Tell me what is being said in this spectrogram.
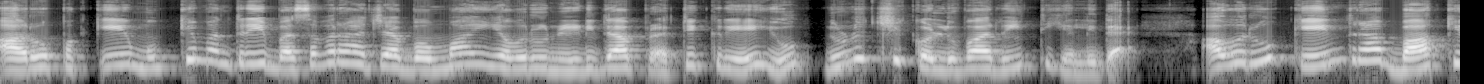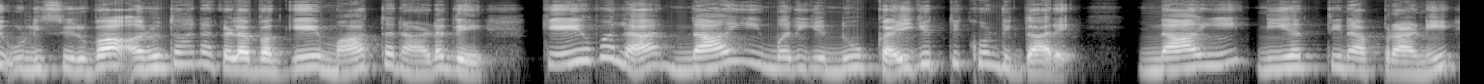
ಆರೋಪಕ್ಕೆ ಮುಖ್ಯಮಂತ್ರಿ ಬಸವರಾಜ ಬೊಮ್ಮಾಯಿಯವರು ನೀಡಿದ ಪ್ರತಿಕ್ರಿಯೆಯು ನುಣುಚಿಕೊಳ್ಳುವ ರೀತಿಯಲ್ಲಿದೆ. ಅವರು ಕೇಂದ್ರ ಬಾಕಿ ಉಳಿಸಿರುವ ಅನುದಾನಗಳ ಬಗ್ಗೆ ಮಾತನಾಡದೆ ಕೇವಲ ನಾಯಿ ಮರಿಯನ್ನು ಕೈಗೆತ್ತಿಕೊಂಡಿದ್ದಾರೆ. ನಾಯಿ ನಿಯತ್ತಿನ ಪ್ರಾಣಿ,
